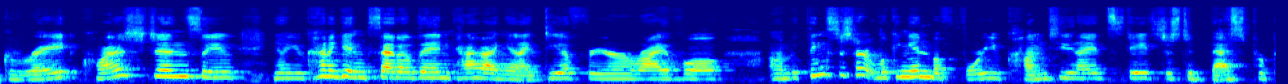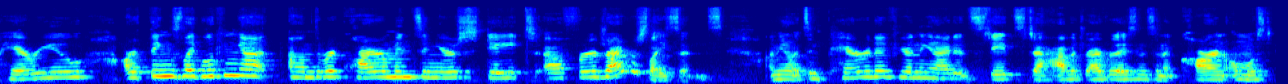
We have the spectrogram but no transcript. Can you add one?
Great question. So you, you know, you're kind of getting settled in, kind of having an idea for your arrival. Um, but things to start looking in before you come to the United States, just to best prepare you, are things like looking at um, the requirements in your state uh, for a driver's license. Um, you know, it's imperative here in the United States to have a driver's license and a car in almost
